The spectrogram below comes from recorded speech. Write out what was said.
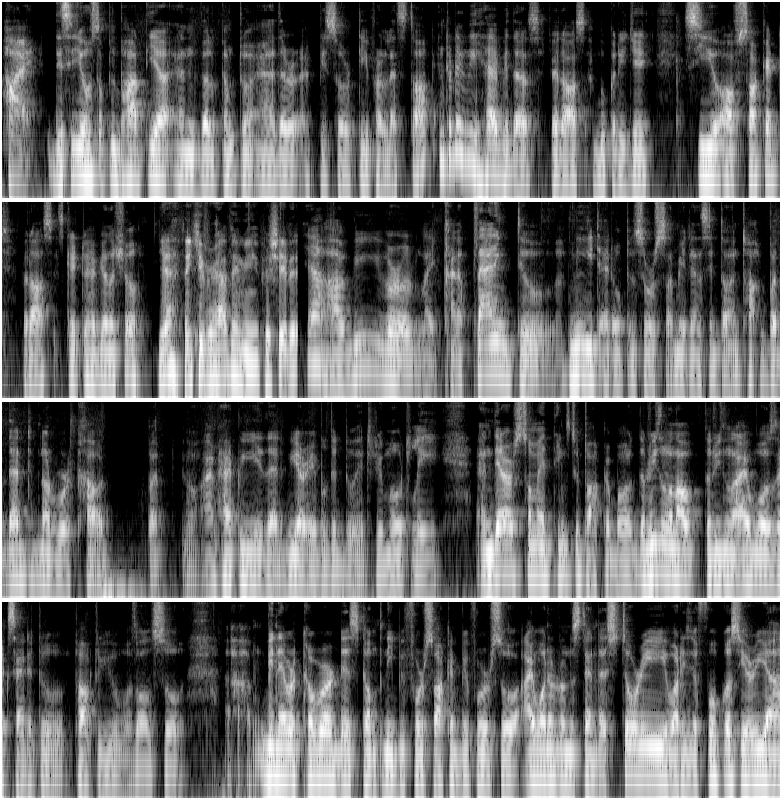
Hi, this is your host Apil Bhartiya and welcome to another episode of TFiR Let's Talk. And today we have with us Feross Aboukhadijeh, CEO of Socket. Firas, it's great to have you on the show. Yeah, thank you for having me. Appreciate it. Yeah, uh, we were like kind of planning to meet at Open Source Summit and sit down and talk, but that did not work out but you know i'm happy that we are able to do it remotely. And there are so many things to talk about. The reason why the reason i was excited to talk to you was also uh, we never covered this company before socket before. So i wanted to understand the story what is your focus area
